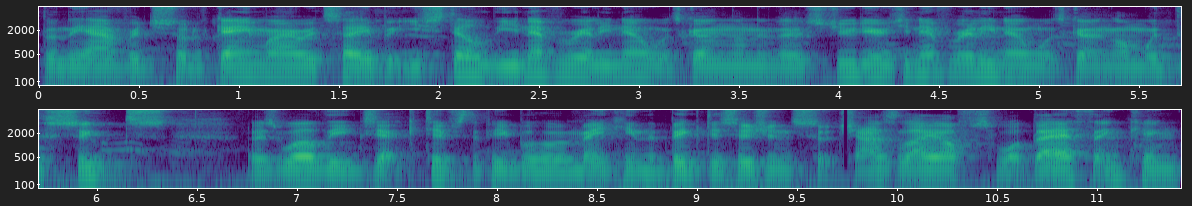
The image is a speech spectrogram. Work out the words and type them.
than the average sort of gamer I would say, but you still you never really know what's going on in those studios. You never really know what's going on with the suits as well, the executives, the people who are making the big decisions such as layoffs, what they're thinking.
